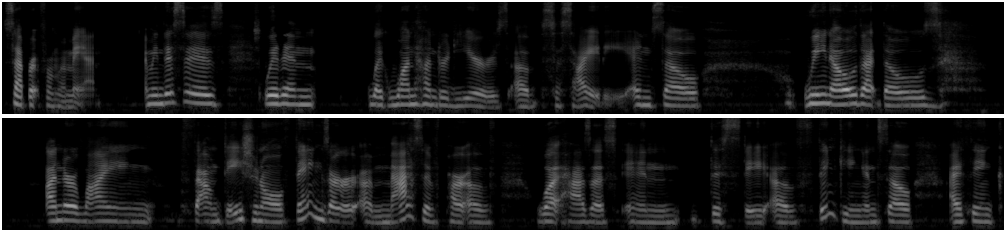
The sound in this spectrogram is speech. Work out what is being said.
separate from a man. I mean, this is within, like, 100 years of society, and so mm. we know that those underlying foundational things are a massive part of what has us in this state of thinking, and so I think,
